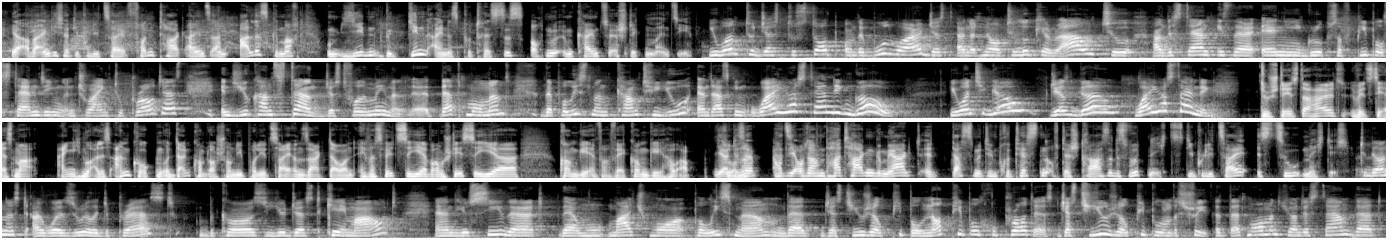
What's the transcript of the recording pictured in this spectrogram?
Ja, aber eigentlich hat die Polizei von Tag 1 an alles gemacht, um jeden Beginn eines Protestes auch nur im Keim zu ersticken, meint sie. You want to just to stop on the boulevard, just I don't know, to look around, to understand is there any groups of people standing and trying to protest, and you can't stand just for a minute. At that moment, the policemen come to you and asking why you're standing. Go. You want to go? Just go. Why you're standing? Du stehst da halt, willst dir erstmal eigentlich nur alles angucken und dann kommt auch schon die Polizei und sagt dauernd, ey, was willst du hier? Warum stehst du hier? Komm, geh einfach weg, komm, geh, hau ab. Ja, So, ne? deshalb hat sie auch nach ein paar Tagen gemerkt, äh, das mit den Protesten auf der Straße, das wird nichts. Die Polizei ist zu mächtig. To be honest, I was really depressed because you just came out and you see that there are much more policemen than just usual people, not people who protest, just usual people on the street. At that moment, you understand that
